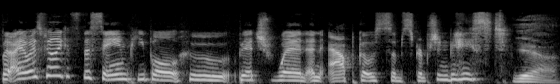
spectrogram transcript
but I always feel like it's the same people who bitch when an app goes subscription based. Yeah.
